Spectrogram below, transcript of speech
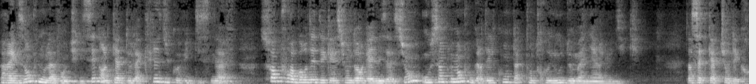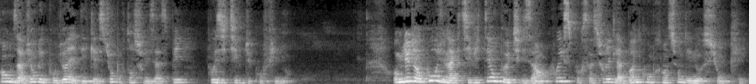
Par exemple, nous l'avons utilisé dans le cadre de la crise du Covid-19, soit pour aborder des questions d'organisation ou simplement pour garder le contact entre nous de manière ludique. Dans cette capture d'écran, nous avions répondu à des questions portant sur les aspects positifs du confinement. Au milieu d'un cours ou d'une activité, on peut utiliser un quiz pour s'assurer de la bonne compréhension des notions clés.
